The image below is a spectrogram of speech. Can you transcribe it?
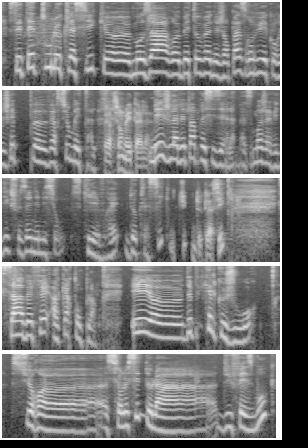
C'était tout le classique euh, Mozart, euh, Beethoven et j'en passe, revu et corrigé, euh, version métal. Version métal. Mais je l'avais pas précisé à la base. Moi, j'avais dit que je faisais une émission, ce qui est vrai, de classique. De classique. Ça avait fait un carton plein. Et euh, depuis quelques jours, sur, sur le site de la, du Facebook,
